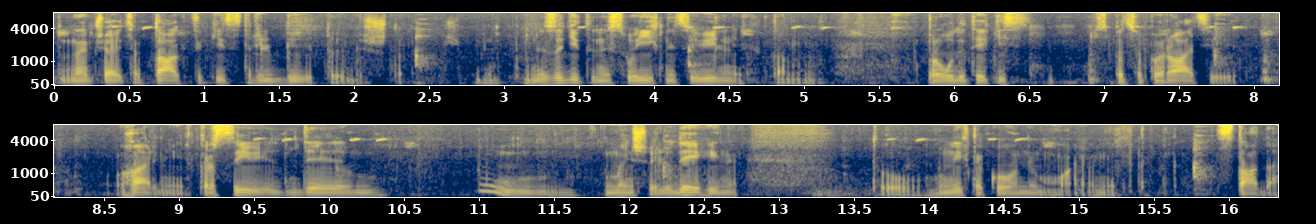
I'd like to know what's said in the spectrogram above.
що навчаються тактики, стрільби, то більш там щоб не задіти ні своїх, ні цивільних, там проводити якісь спецоперації гарні, красиві, де ну, менше людей гине, то у них такого немає. У них так стада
